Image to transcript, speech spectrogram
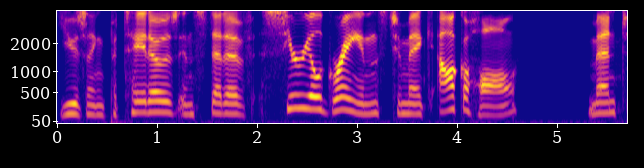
Using potatoes instead of cereal grains to make alcohol meant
